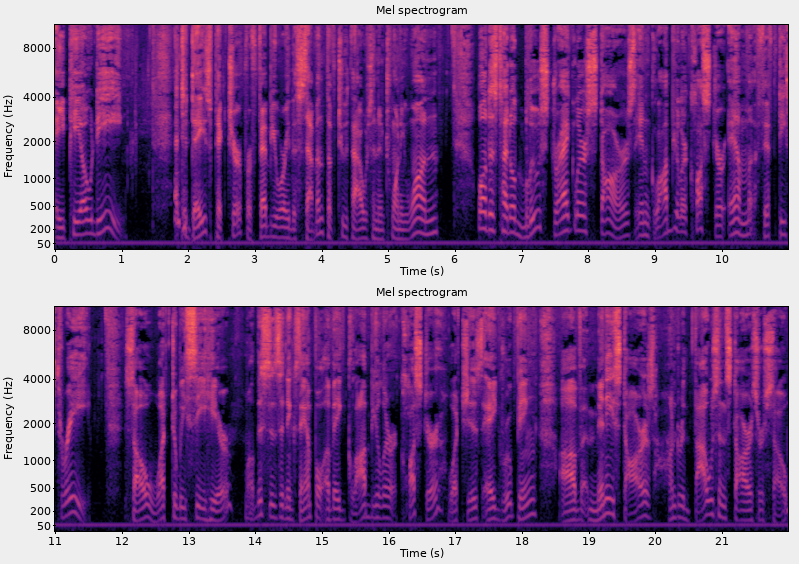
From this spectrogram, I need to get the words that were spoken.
apod. And today's picture for February the 7th of 2021. Well, it is titled blue straggler stars in globular cluster M53. So what do we see here? Well, this is an example of a globular cluster, which is a grouping of many stars, 100,000 stars or so,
